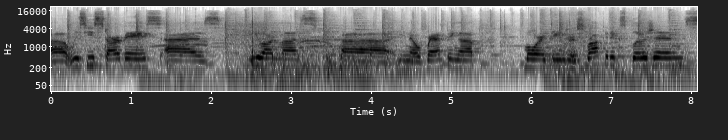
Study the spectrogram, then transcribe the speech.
Uh, we see Starbase as Elon Musk, uh, you know, ramping up more dangerous rocket explosions,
